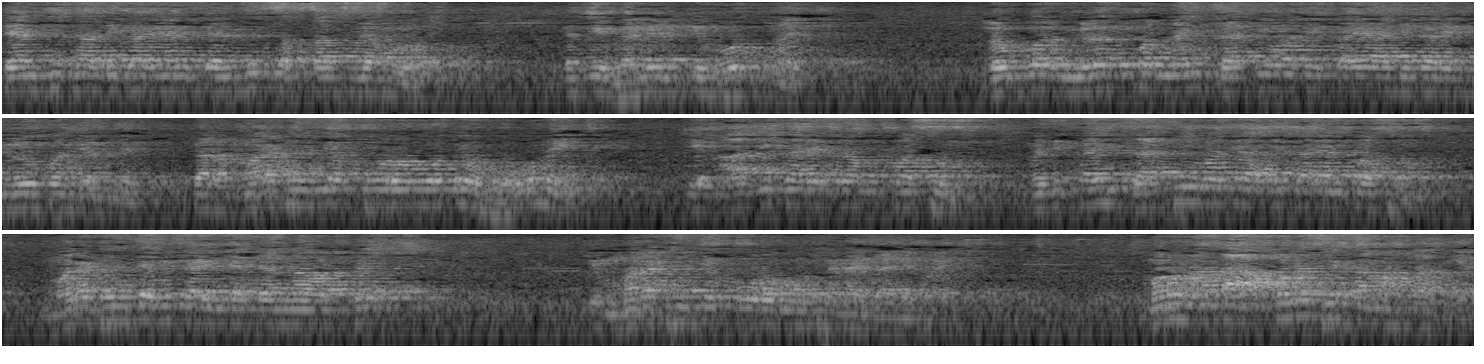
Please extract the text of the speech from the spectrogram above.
त्यांचेच अधिकारी आणि त्यांचीच सत्ता असल्यामुळं त्याची व्हॅलिडिटी होत नाही. लवकर मिळत पण नाही जातीवादी काही अधिकारी मिळू पण देत नाही कारण मराठ्यांच्या पोरं मोठे होऊ नये. की अधिकाऱ्यांपासून म्हणजे काही जातीवादी अधिकाऱ्यांपासून मराठ्यांच्या विकायच्या त्यांना वाटतंय की मराठ्यांचे पोरं मोठे नाही झाले पाहिजे. म्हणून आता आपणच हे काम हातात घ्या.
